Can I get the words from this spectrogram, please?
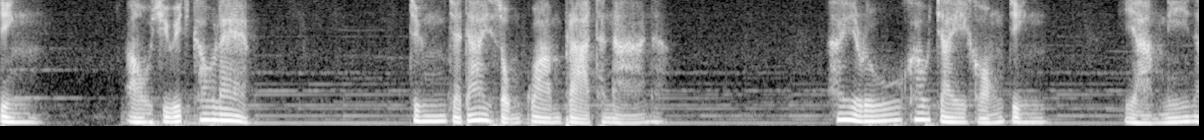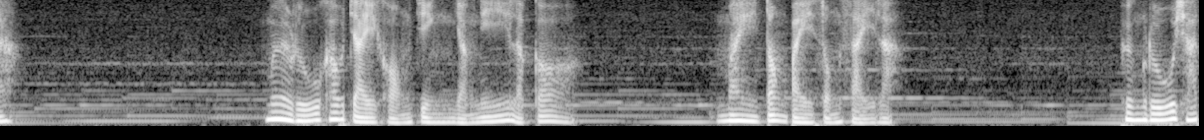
จริง เอาชีวิตเข้าแลกจึงจะได้สมความปรารถนานะให้รู้เข้าใจของจริง อย่างนี้นะ เมื่อรู้เข้าใจของจริงอย่างนี้แล้วก็ ไม่ต้องไปสงสัยละพึงรู้ชัด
